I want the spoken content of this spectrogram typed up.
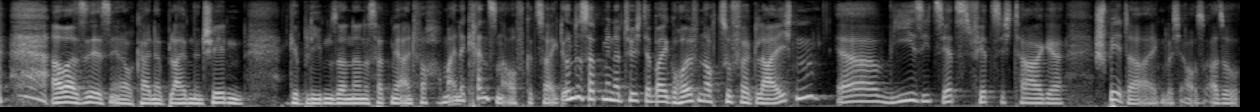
Aber es sind ja auch keine bleibenden Schäden geblieben, sondern es hat mir einfach meine Grenzen aufgezeigt. Und es hat mir natürlich dabei geholfen, auch zu vergleichen, äh, wie sieht es jetzt 40 Tage später eigentlich aus? Also,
